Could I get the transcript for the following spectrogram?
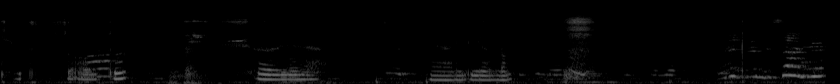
kağıdımız oldu. Şöyle ayarlayalım. Bir saniye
